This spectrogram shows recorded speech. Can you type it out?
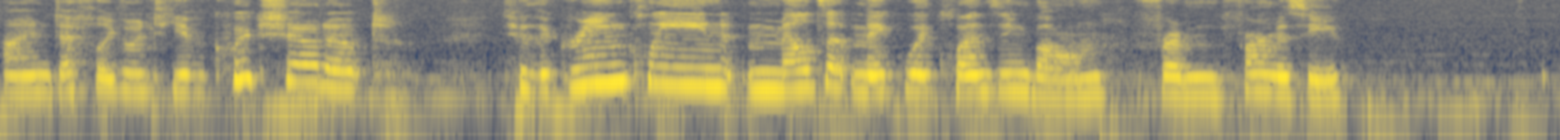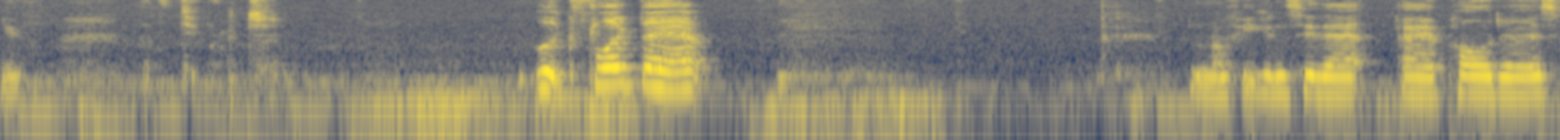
I'm definitely going to give a quick shout out to the Green Clean Melt Up Make Way Cleansing Balm from Farmacy looks like that. I don't know if you can see that. I apologize.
